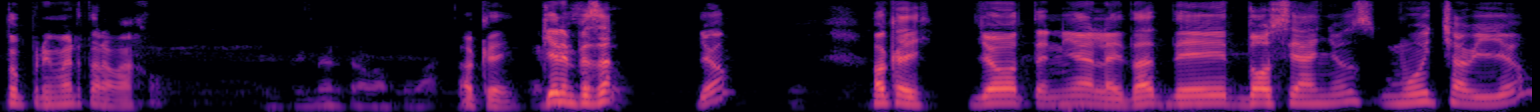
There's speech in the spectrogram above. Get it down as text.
Tu primer trabajo. Ok, ¿quién empezar? Ok, yo tenía la edad de 12 años, muy chavillo.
